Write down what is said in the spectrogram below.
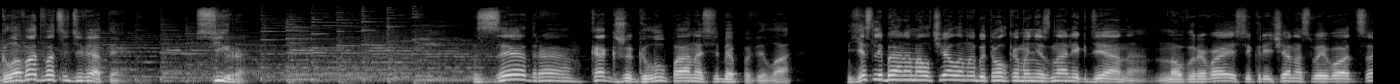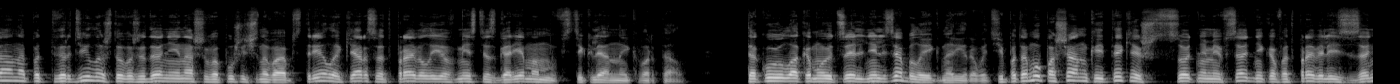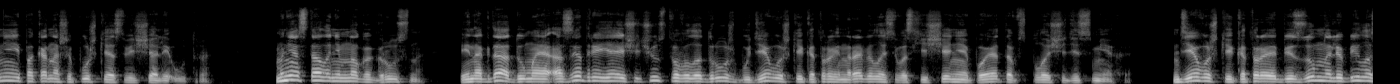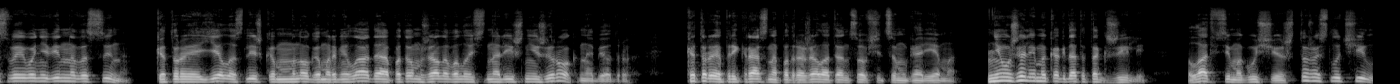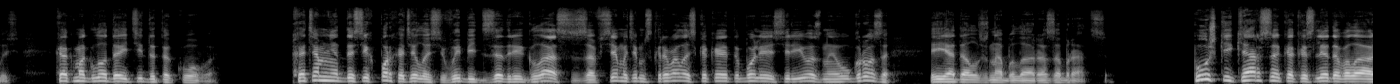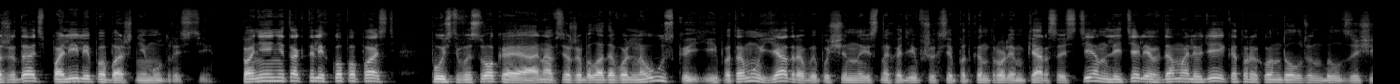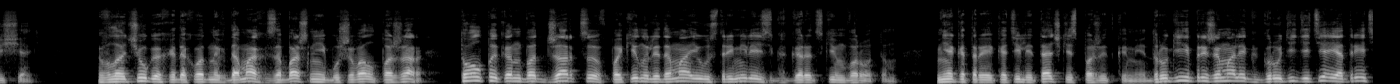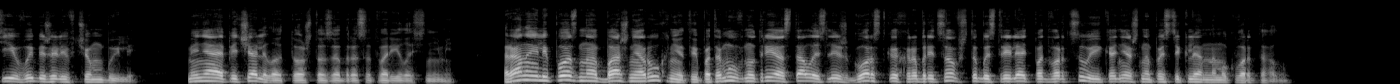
Глава 29. Сира. Зедра, как же глупо она себя повела. Если бы она молчала, мы бы толком и не знали, где она. Но, вырываясь и крича на своего отца, она подтвердила, что в ожидании нашего пушечного обстрела Кярс отправил ее вместе с гаремом в стеклянный квартал. Такую лакомую цель нельзя было игнорировать, и потому Пашанка и Текиш с сотнями всадников отправились за ней, пока наши пушки освещали утро. Мне стало немного грустно. Иногда, думая о Зедре, я еще чувствовала дружбу девушки, которой нравилось восхищение поэтов с площади смеха. Девушки, которая безумно любила своего невинного сына, которая ела слишком много мармелада, а потом жаловалась на лишний жирок на бедрах, которая прекрасно подражала танцовщицам гарема. Неужели мы когда-то так жили? Лад всемогущая, что же случилось? Как могло дойти до такого? Хотя мне до сих пор хотелось выбить Зедри глаз, за всем этим скрывалась какая-то более серьезная угроза, и я должна была разобраться. Пушки Кярса, как и следовало ожидать, полили по башне мудрости. По ней не так-то легко попасть. Пусть высокая, она все же была довольно узкой, и потому ядра, выпущенные с находившихся под контролем Кярса стен, летели в дома людей, которых он должен был защищать. В лачугах и доходных домах за башней бушевал пожар – Толпы канбаджарцев покинули дома и устремились к городским воротам. Некоторые катили тачки с пожитками, другие прижимали к груди детей, а третьи выбежали в чем были. Меня опечалило то, что Зедра сотворила с ними. Рано или поздно башня рухнет, и потому внутри осталась лишь горстка храбрецов, чтобы стрелять по дворцу и, конечно, по стеклянному кварталу.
